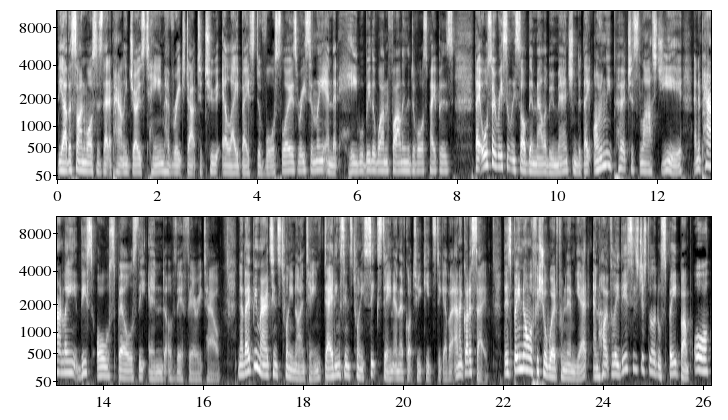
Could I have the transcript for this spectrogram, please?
The other sign was is that apparently Joe's team have reached out to two LA based divorce lawyers recently and that he will be the one filing the divorce papers. They also recently sold their Malibu mansion that they only purchased last year, and apparently this all spells the end of their fairy tale. Now, they've been married since 2019, dating since 2016, and they've got two kids together. And I gotta say, there's been no official word from them yet, and hopefully this is just a little speed bump, or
